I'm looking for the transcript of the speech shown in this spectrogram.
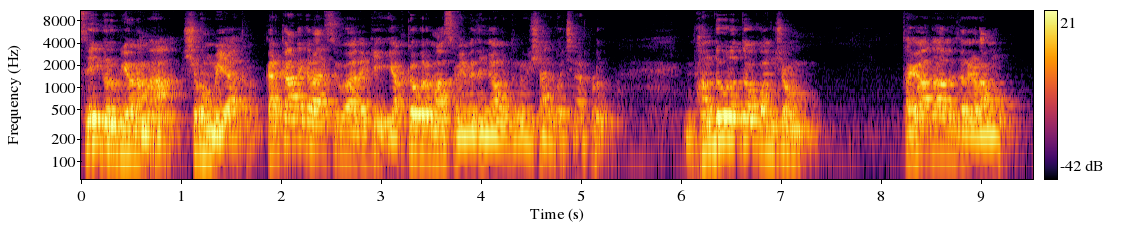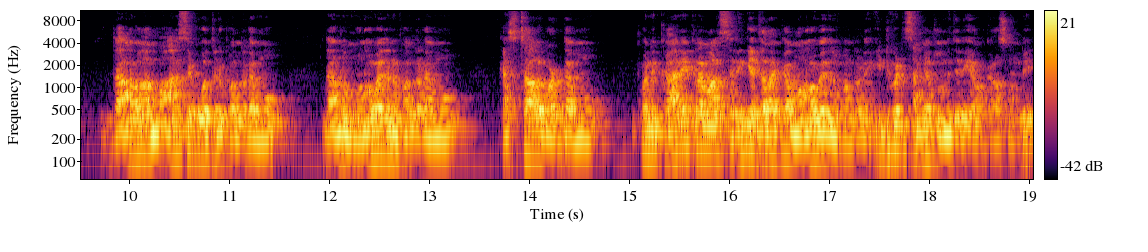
శ్రీ గురుభ్యో నమ. శుభం కర్కాటక రాశి వారికి అక్టోబర్ మాసం ఏ విధంగా ఉంటున్న విషయానికి వచ్చినప్పుడు బంధువులతో కొంచెం తగాదాలు జరగడము దానివల్ల మానసిక ఒత్తిడి పొందడము దానివల్ల మనోవేదన పొందడము కష్టాలు పడ్డము కొన్ని కార్యక్రమాలు సరిగ్గా జరగక మనోవేదన పొందడం ఇటువంటి సంఘటనలు జరిగే అవకాశం ఉంది.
